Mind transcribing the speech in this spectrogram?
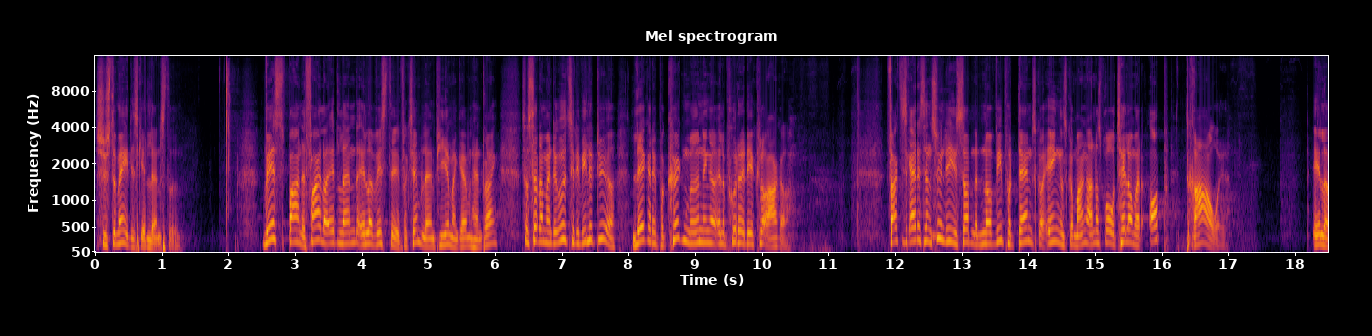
systematisk et eller andet sted. Hvis barnet fejler et eller andet, eller hvis det for eksempel er en pige, man gerne vil have en dreng, så sætter man det ud til de vilde dyr, lægger det på køkkenmødninger, eller putter det i kloakker. Faktisk er det sandsynligvis sådan, at når vi på dansk og engelsk og mange andre sprog taler om at opdrage, eller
